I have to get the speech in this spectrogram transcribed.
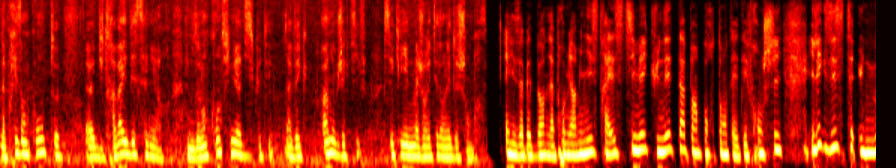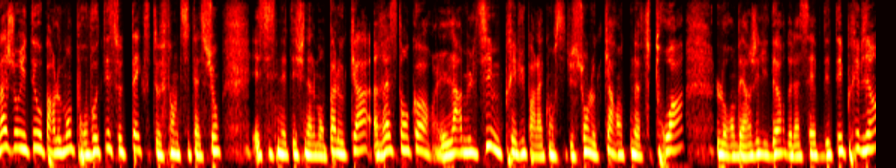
la prise en compte euh, du travail des seniors. Nous allons continuer à discuter avec un objectif, c'est qu'il y ait une majorité dans les deux chambres. Elisabeth Borne, la première ministre, a estimé qu'une étape importante a été franchie. Il existe une majorité au Parlement pour voter ce texte. Fin de citation. Et si ce n'était finalement pas le cas, reste encore l'arme ultime prévue par la Constitution, le 49-3. Laurent Berger, leader de la CFDT, prévient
